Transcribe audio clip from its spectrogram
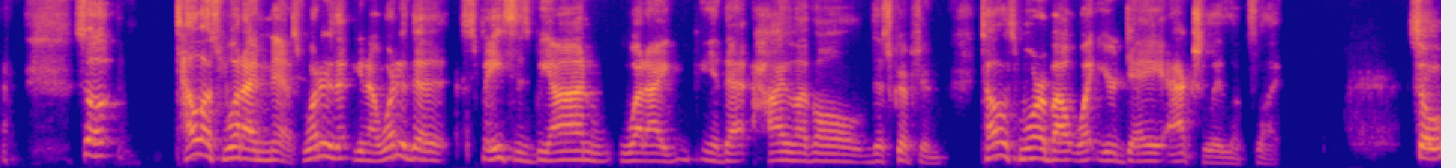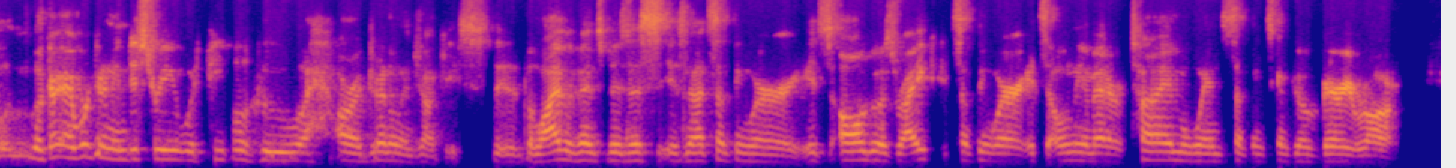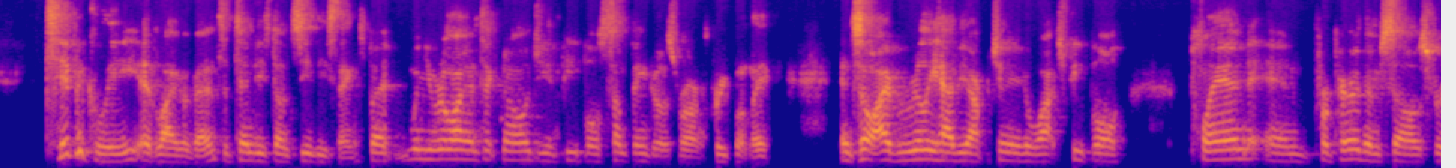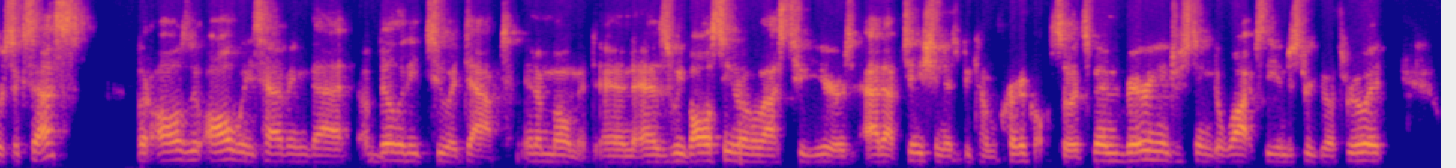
so tell us what I missed. What are the, you know, what are the spaces beyond what I, you know, that high level description? Tell us more about what your day actually looks like. So, look, I work in an industry with people who are adrenaline junkies. The, the, live events business is not something where it's all goes right. It's something where it's only a matter of time when something's going to go very wrong. Typically, at live events, attendees don't see these things, but when you rely on technology and people, something goes wrong frequently. And so, I've really had the opportunity to watch people plan and prepare themselves for success but also always having that ability to adapt in a moment. And as we've all seen over the last two years, adaptation has become critical. So it's been very interesting to watch the industry go through it.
